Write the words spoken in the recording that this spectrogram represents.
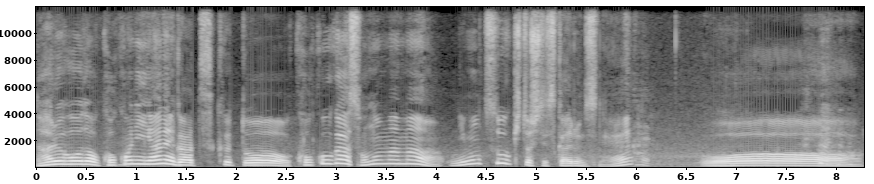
なるほど。ここに屋根がつくとここがそのまま荷物置きとして使えるんですね。使える。おお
